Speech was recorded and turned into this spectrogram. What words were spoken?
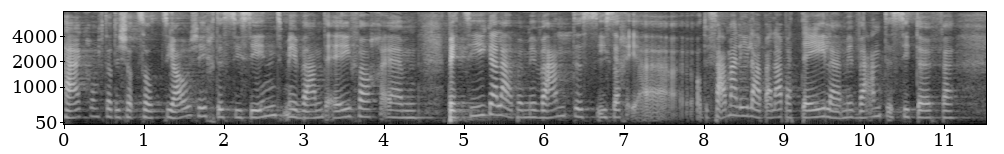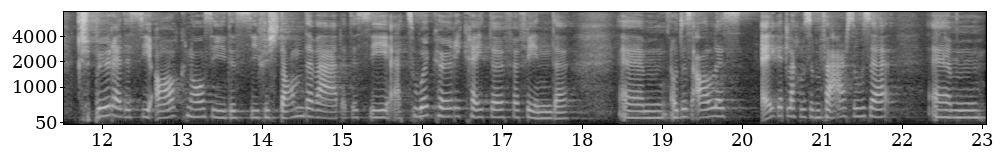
Herkunft oder Sozialschicht dass sie sind. Wir wollen einfach ähm, Beziehungen leben. Wir wollen, dass sie sich, äh, oder Family leben, Leben teilen. Wir wollen, dass sie dürfen spüren, dass sie angenommen sind, dass sie verstanden werden, dass sie eine Zugehörigkeit dürfen finden. Ähm, und das alles eigentlich aus dem Vers heraus, ähm,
